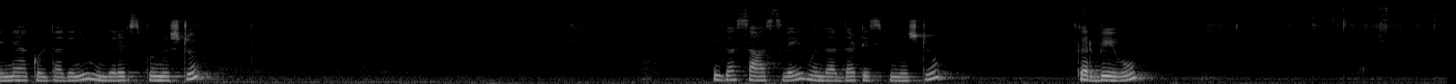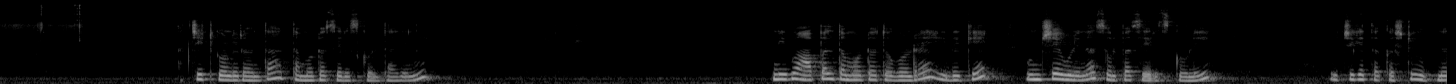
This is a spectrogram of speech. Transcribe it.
ಎಣ್ಣೆ ಹಾಕ್ಕೊಳ್ತಾ ಇದ್ದೀನಿ, ಒಂದೆರಡು ಸ್ಪೂನಷ್ಟು. ಈಗ ಸಾಸಿವೆ, ಒಂದು ಅರ್ಧ ಟೀ ಸ್ಪೂನಷ್ಟು ಕರಿಬೇವು. ಹಚ್ಚಿಟ್ಕೊಂಡಿರೋಂಥ ಟೊಮೊಟೊ ಸೇರಿಸ್ಕೊಳ್ತಾ ಇದ್ದೀನಿ. ನೀವು ಆಪಲ್ ಟೊಮೊಟೊ ತೊಗೊಂಡ್ರೆ ಇದಕ್ಕೆ ಹುಣಸೆ ಹುಳಿನ ಸ್ವಲ್ಪ ಸೇರಿಸ್ಕೊಳ್ಳಿ. ರುಚಿಗೆ ತಕ್ಕಷ್ಟು ಉಪ್ಪನ್ನ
